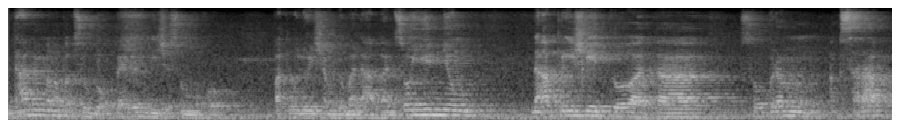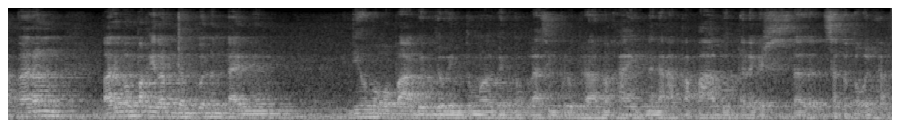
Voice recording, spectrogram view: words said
Ang daming mga pagsubok, pero hindi siya sumuko. Patuloy siyang lumalaban. So yun yung na-appreciate ko at ah, sobrang ang sarap. Parang, parang bang pakiramdam ko nung time nun, hindi ako mapapagod gawin itong mga ganitong klaseng programa kahit na nakakapagod talaga sa, sa totoo lang.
